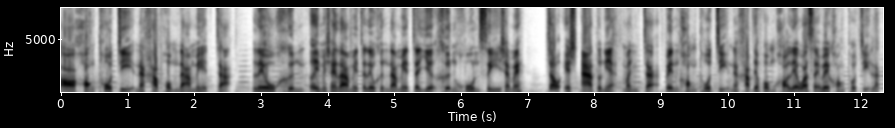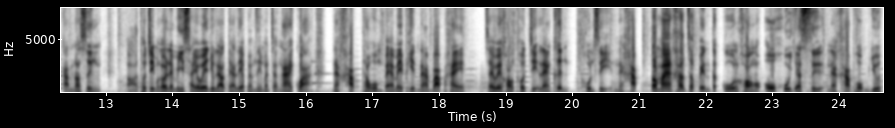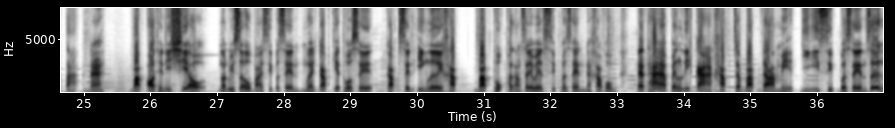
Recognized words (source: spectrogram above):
ออของโทจินะครับผมดาเมจจะเร็วขึ้น เอ้ยไม่ใช่ดาเมจจะเร็วขึ้นดาเมจจะเยอะขึ้นคูณ 4 ใช่ไหมเจ้า HR ตัวเนี้ยมันจะเป็นของโทจินะครับ เดี๋ยวผมขอเรียกว่าสายเวทของโทจิละกันเนาะซึ่ง โทจิมันก็ไม่ได้มีสายเวทอยู่แล้วแต่เรียกแบบนี้มันจะง่ายกว่านะครับถ้าผมแปลไม่ผิดนะบัฟให้สายเวทของโทจิแรงขึ้นคูณ4นะครับ ต่อมาครับจะเป็นตระกูลของโอคุยาสึนะครับผมยูตะนะบัฟออเทนิเชียล not whistle by 10%เหมือนกับเกียร์โทเซกับเซนอิงเลยครับ บัฟทุกพลังสายเวท 10%นะครับผม แต่ถ้าเป็นลิกาครับ จะบัฟดาเมจ 20%ซึ่ง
